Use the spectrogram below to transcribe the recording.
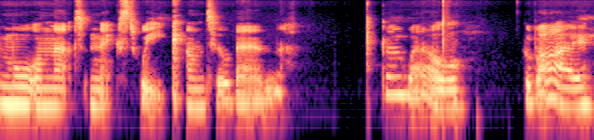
More on that next week. Until then, go well. Goodbye.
